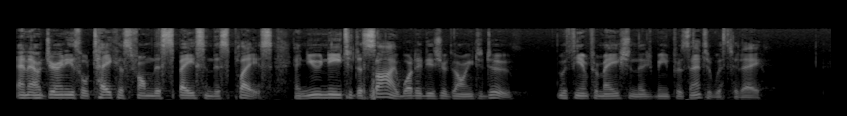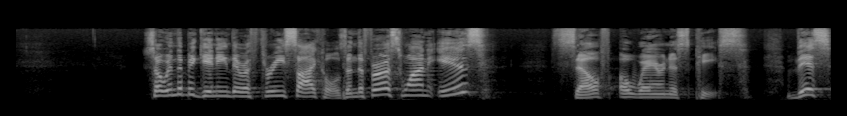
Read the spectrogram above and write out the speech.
And our journeys will take us from this space and this place. And you need to decide what it is you're going to do with the information that you've been presented with today. So, in the beginning, there are three cycles. And the first one is self awareness piece. This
